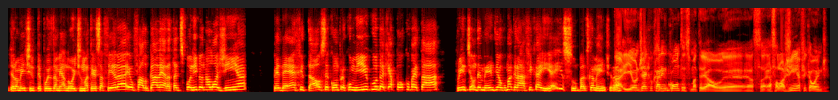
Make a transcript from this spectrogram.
geralmente depois da meia-noite, numa terça-feira, eu falo, galera, tá disponível na lojinha, PDF e tal, você compra comigo, daqui a pouco vai estar tá print on demand em alguma gráfica aí. É isso, basicamente, né? Ah, e onde é que o cara encontra esse material? É, essa, essa lojinha fica onde?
